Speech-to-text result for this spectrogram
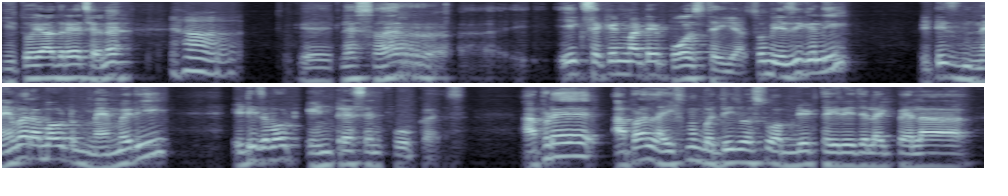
ગીતો યાદ રહે છે ને? કે એટલે સર એક સેકન્ડ માટે પોઝ થઈ ગયા. So basically it is never about memory it is about interest and focus આપણે આપણા લાઈફમાં બધી જ વસ્તુ અપડેટ થઈ રહી છે. લાઈક પહેલાં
